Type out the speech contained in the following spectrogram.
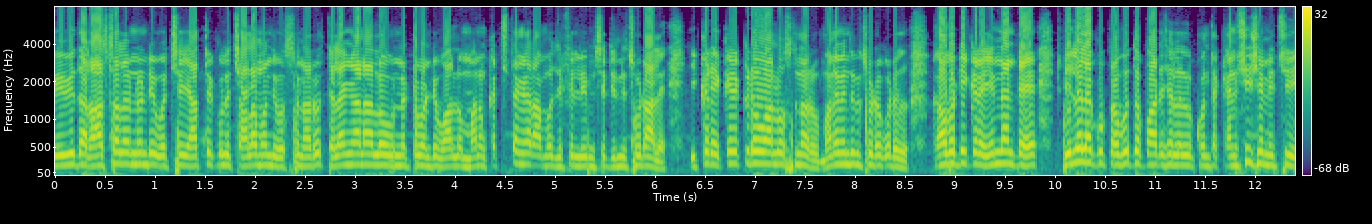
వివిధ రాష్ట్రాల నుండి వచ్చే యాత్రికులు చాలామంది వస్తున్నారు. తెలంగాణలో ఉన్నటువంటి వాళ్ళు మనం ఖచ్చితంగా రామోజీ ఫిలిం సిటీని చూడాలి. ఇక్కడ ఎక్కడెక్కడో వాళ్ళు వస్తున్నారు. మనం ఎందుకు చూడకూడదు? కాబట్టి ఇక్కడ ఏంటంటే పిల్లలకు ప్రభుత్వ పాఠశాలలు కొంత కన్సెషన్ ఇచ్చి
